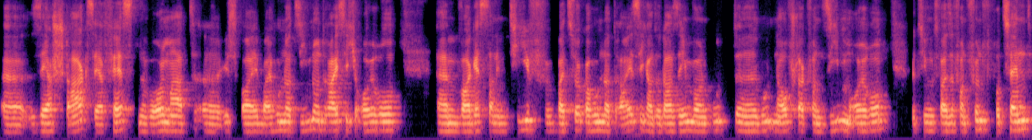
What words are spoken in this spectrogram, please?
äh, sehr stark, sehr fest. Eine Walmart äh, ist bei, bei 137 Euro ähm, war gestern im Tief bei circa 130. Also da sehen wir einen gut, äh, guten Aufschlag von 7 Euro beziehungsweise von 5 Prozent.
